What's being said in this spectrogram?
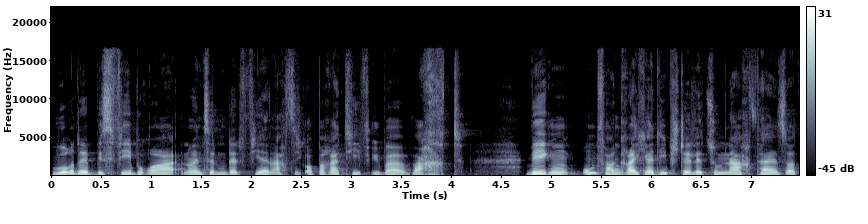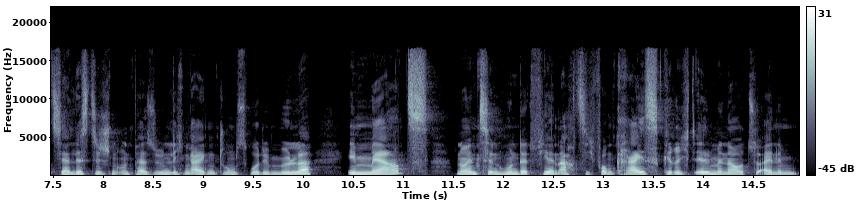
wurde bis Februar 1984 operativ überwacht. Wegen umfangreicher Diebstähle zum Nachteil sozialistischen und persönlichen Eigentums wurde Müller im März 1984 vom Kreisgericht Ilmenau zu einem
